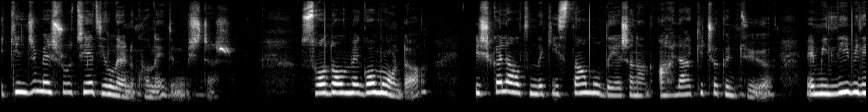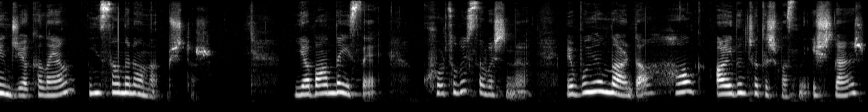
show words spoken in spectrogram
ikinci meşrutiyet yıllarını konu edilmiştir. Sodom ve Gomor'da işgal altındaki İstanbul'da yaşanan ahlaki çöküntüyü ve milli bilinci yakalayan insanları anlatmıştır. Yaban'da ise Kurtuluş Savaşı'nı ve bu yıllarda halk aydın çatışmasını işler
